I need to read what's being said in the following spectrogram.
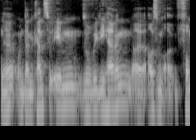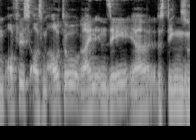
Ne? Und dann kannst du eben, so wie die Herren, äh, aus dem, vom Office, aus dem Auto rein in den See, ja, das Ding so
